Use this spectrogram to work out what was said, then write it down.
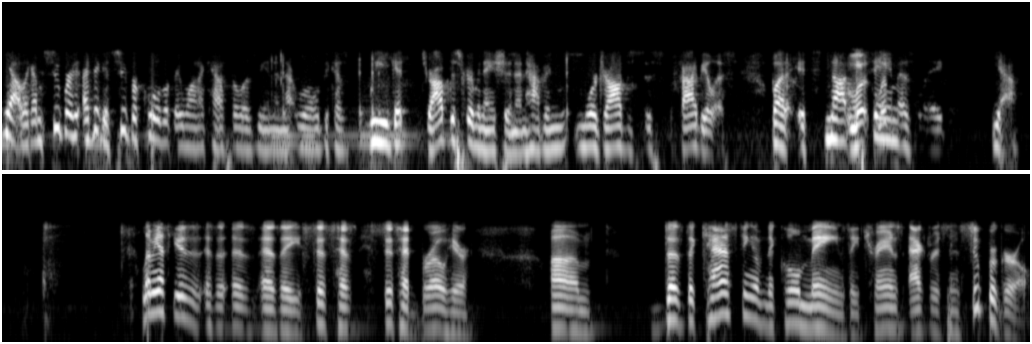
yeah, like I'm super. I think it's super cool that they want to cast a lesbian in that role because we get job discrimination, and having more jobs is fabulous. But it's not the Let- let- same as like, yeah. Let me ask you, as as as, as a cis cishet bro here, um, does the casting of Nicole Maines, a trans actress in Supergirl,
